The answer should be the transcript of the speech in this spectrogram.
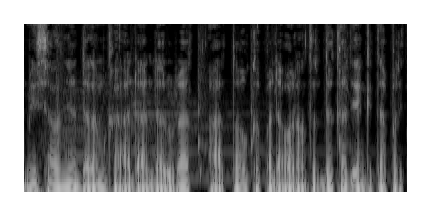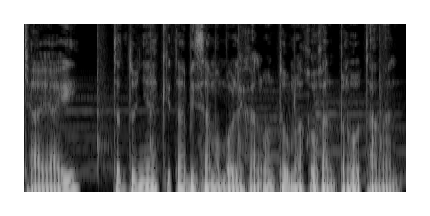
misalnya dalam keadaan darurat atau kepada orang terdekat yang kita percayai, tentunya kita bisa membolehkan untuk melakukan perhutangan.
